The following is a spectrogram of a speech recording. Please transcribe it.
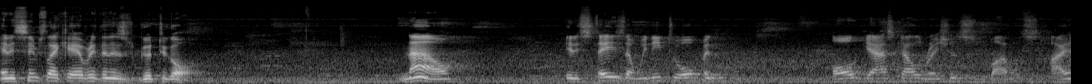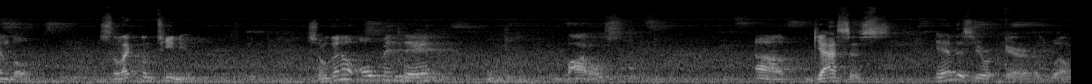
And it seems like everything is good to go. Now, it states that we need to open all gas calibrations bottles, high and low. Select continue. So we're gonna open the bottles of gases and the zero air as well.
